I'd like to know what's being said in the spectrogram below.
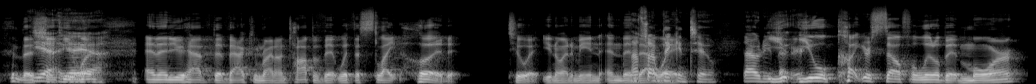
the Yeah, shaky yeah, one. yeah. And then you have the vacuum right on top of it with a slight hood to it. You know what I mean? And then That's that what I'm way, thinking too. That would be you better. you'll cut yourself a little bit more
